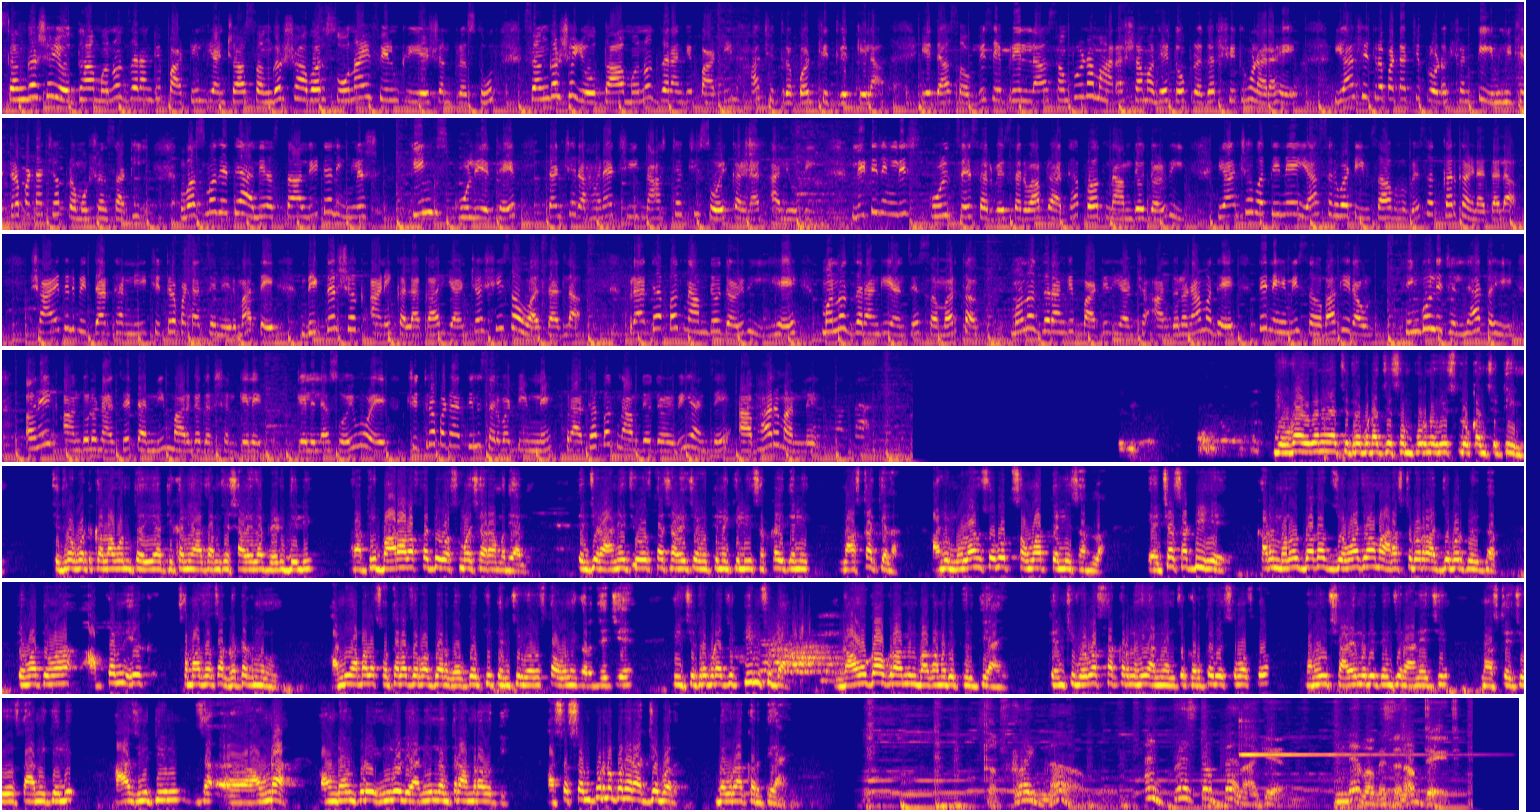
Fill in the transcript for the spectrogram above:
संघर्ष योद्धा मनोज जरांगे पाटील यांच्या संघर्षावर सोनाई फिल्म क्रिएशन प्रस्तुत संघर्ष योद्धा मनोज जरांगे पाटील हा चित्रपट चित्रित केला. येत्या सव्वीस एप्रिलला संपूर्ण महाराष्ट्रामध्ये तो प्रदर्शित होणार आहे. या चित्रपटाची प्रोडक्शन टीम ही चित्रपटाच्या प्रमोशनसाठी वसमत येथे आली असता लिटल इंग्लिश किंग स्कूल येथे त्यांची राहण्याची नाश्त्याची सोय करण्यात आली होती. लिटिल इंग्लिश स्कूलचे सर्वे सर्वा प्राध्यापक नामदेव दळवी यांच्या वतीने या सर्व टीमचा भव्य सत्कार करण्यात आला. शाळेतील विद्यार्थ्यांनी चित्रपटाचे निर्माते दिग्दर्शक आणि कलाकार यांच्याशी संवाद साधला. प्राध्यापक नामदेव दळवी हे मनोज जरांगे यांचे समर्थक. मनोज जरांगे पाटील यांच्या आंदोलनामध्ये ते नेहमी सहभागी राहून हिंगोली जिल्ह्यातही अनेक आंदोलनाचे त्यांनी मार्गदर्शन केले. केलेल्या सोयीमुळे चित्रपटातील सर्व टीमने प्राध्यापक नामदेव दळवी यांचे आभार मानले. योगायोगाने या चित्रपटाची संपूर्ण वीस लोकांची टीम चित्रपट कलावंत या ठिकाणी आज आमच्या शाळेला भेट दिली. रात्री बारा वाजता ते वसमत शहरामध्ये आले. त्यांची राहण्याची व्यवस्था शाळेच्या वतीने केली. सकाळी त्यांनी नाश्ता केला आणि मुलांसोबत संवाद त्यांनी साधला. याच्यासाठी हे कारण मनोज दादा जेव्हा जेव्हा महाराष्ट्रभर राज्यभर फिरतात तेव्हा तेव्हा आपण एक समाजाचा घटक म्हणून आम्ही आम्हाला स्वतःला जबाबदार धरतो की त्यांची व्यवस्था होणे गरजेची आहे. ही चित्रपटाची टीम सुद्धा गावोगाव ग्रामीण भागामध्ये फिरती आहे. त्यांची व्यवस्था करणं हे आम्ही आमचं कर्तव्य समजतो. म्हणून शाळेमध्ये त्यांची राहण्याची नाश्त्याची व्यवस्था आम्ही केली. आज ही टीम औंढा औंढ्यांपुढे हिंगोली आणि नंतर अमरावती असं संपूर्णपणे राज्यभर दौरा करते आहे. Subscribe now and press the bell icon. Never miss an update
